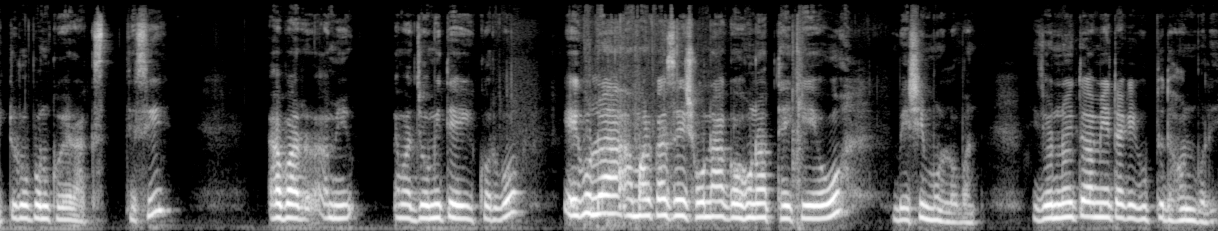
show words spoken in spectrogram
একটু রোপণ করে রাখতেছি। আবার আমি আমার জমিতে জমিতেই করব। এগুলো আমার কাছে সোনা গহনার থেকেও বেশি মূল্যবান। এই জন্যই তো আমি এটাকে গুপ্তধন বলি।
